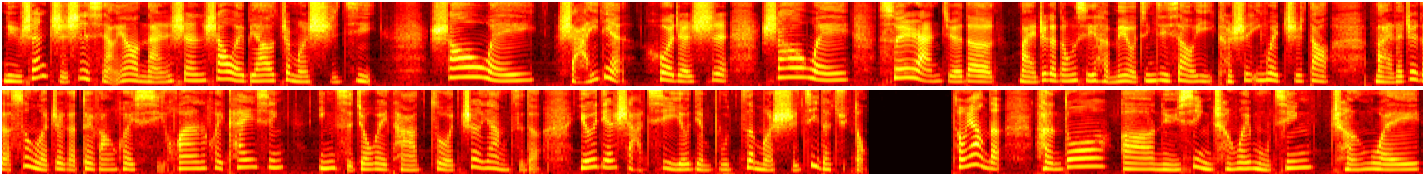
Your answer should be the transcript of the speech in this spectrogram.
女生只是想要男生稍微不要这么实际，稍微傻一点。或者是稍微，虽然觉得买这个东西很没有经济效益，可是因为知道买了这个送了这个，对方会喜欢会开心，因此就为他做这样子的，有一点傻气，有点不这么实际的举动。同样的，很多呃女性成为母亲、成为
